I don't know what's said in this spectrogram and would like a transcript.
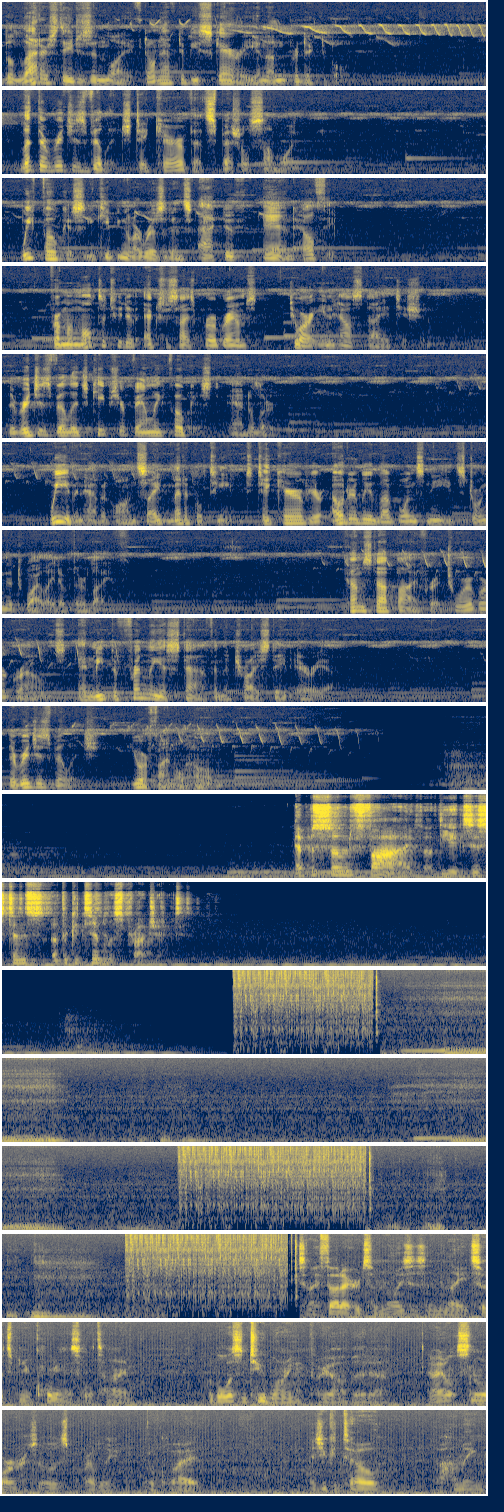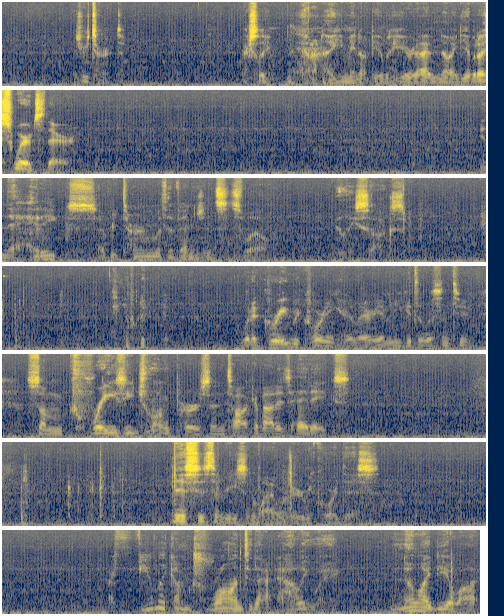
The latter stages in life don't have to be scary and unpredictable. Let the Ridges Village take care of that special someone. We focus in keeping our residents active and healthy. From a multitude of exercise programs to our in house dietitian, the Ridges Village keeps your family focused and alert. We even have an on site medical team to take care of your elderly loved one's needs during the twilight of their life. Come stop by for a tour of our grounds and meet the friendliest staff in the tri state area. The Ridges Village, your final home. Episode 5 of The Existence of the Catiblis Project. And I thought I heard some noises in the night, so it's been recording this whole time. Hope it wasn't too boring for y'all, but uh, I don't snore, so it was probably a little quiet. As you can tell, the humming has returned. Actually, I don't know, you may not be able to hear it, I have no idea, but I swear it's there. And the headaches have returned with a vengeance as well. really sucks. what, a, great recording here, Larry. I mean, you get to listen to some crazy drunk person talk about his headaches. This is the reason why I wanted to record this. I feel like I'm drawn to that alleyway. No idea why.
